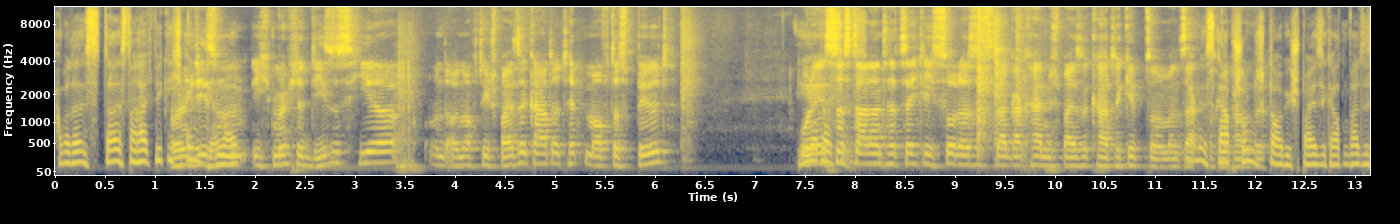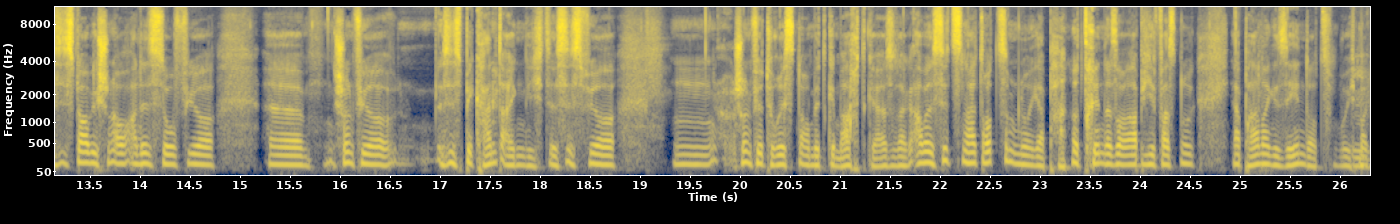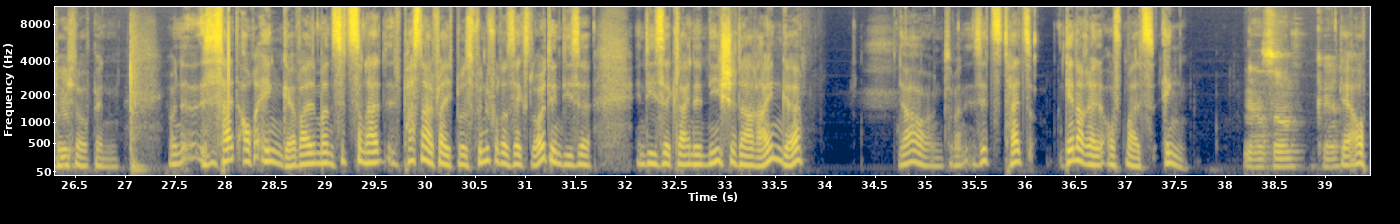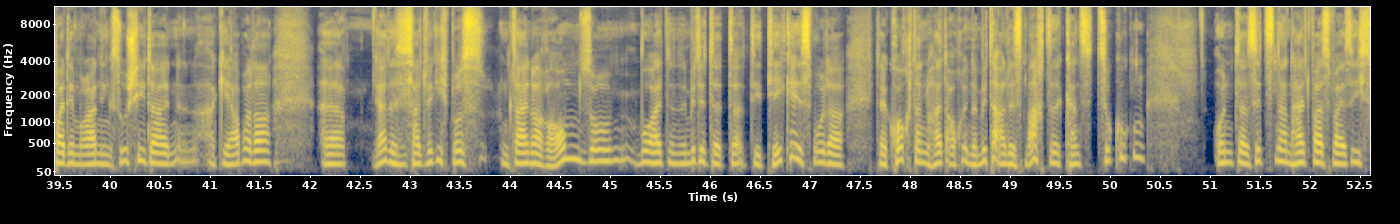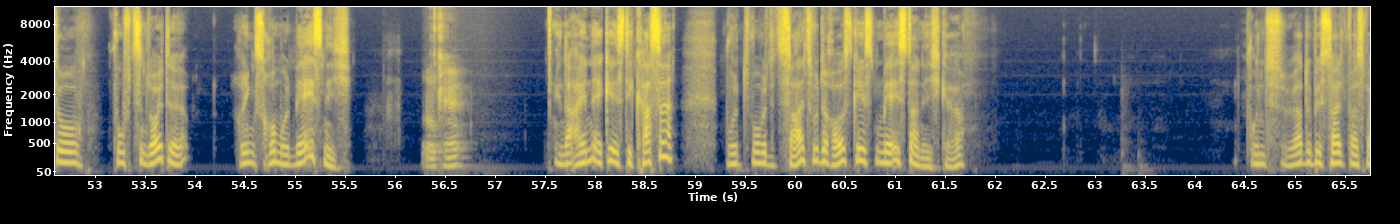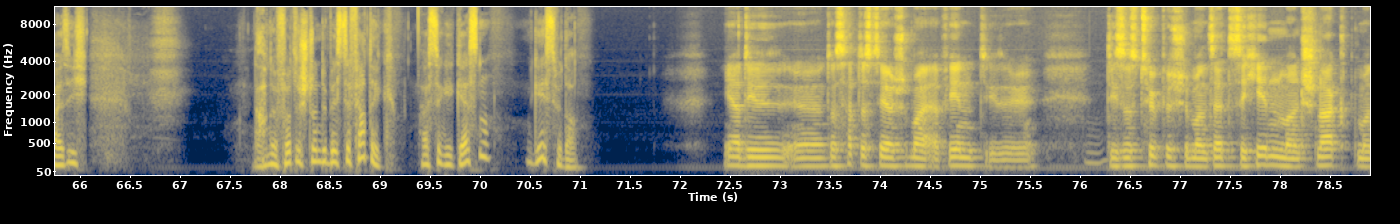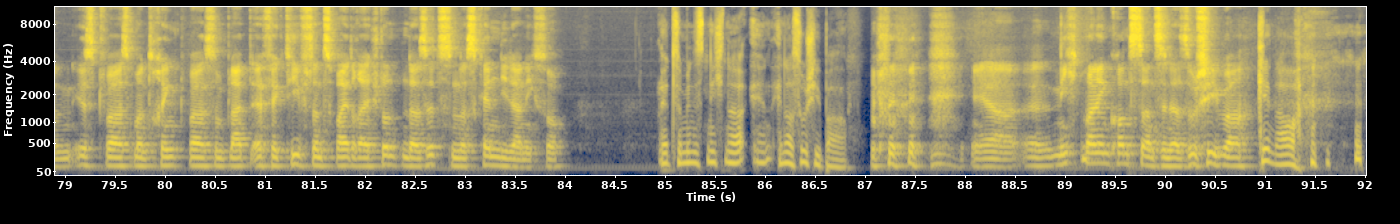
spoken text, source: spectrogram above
Aber da ist, da ist dann halt wirklich eng, diesem, Ich möchte dieses hier und auch noch die Speisekarte tippen auf das Bild. Oder ja, ist das, da dann tatsächlich so, dass es da gar keine Speisekarte gibt, sondern man sagt, es gab schon, glaube ich, Speisekarten, weil das ist, glaube ich, schon auch alles so für äh, schon für, es ist bekannt eigentlich. Das ist für mh, hm, schon für Touristen auch mitgemacht. Gell? Also da, aber es sitzen halt trotzdem nur Japaner drin. Also habe ich fast nur Japaner gesehen dort, wo ich mhm. mal durchlaufen bin. Und es ist halt auch eng, gell? weil man sitzt dann halt, es passen halt vielleicht bloß fünf oder sechs Leute in diese, in diese kleine Nische da rein, gell? Ja, und man sitzt halt generell oftmals eng. Ja, so, okay. Ja, auch bei dem Running Sushi da in Akihabara, äh, ja, das ist halt wirklich bloß ein kleiner Raum, so, wo halt in der Mitte der, der, die Theke ist, wo der, der Koch dann halt auch in der Mitte alles macht, da kannst du zugucken. Und da sitzen dann halt, was weiß ich, so 15 Leute ringsrum und mehr ist nicht. Okay. In der einen Ecke ist die Kasse, wo, wo du zahlst, wo du rausgehst und mehr ist da nicht, gell? Und ja, du bist halt, was weiß ich, nach einer Viertelstunde bist du fertig. Hast du gegessen, gehst wieder. Ja, die, äh, das hattest du ja schon mal erwähnt, die, dieses typische, man setzt sich hin, man schnackt, man isst was, man trinkt was und bleibt effektiv dann zwei, drei Stunden da sitzen, das kennen die da nicht so. Ja, zumindest nicht in, in, in einer Sushi-Bar. ja, äh, nicht mal in Konstanz in der Sushi-Bar. Genau.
